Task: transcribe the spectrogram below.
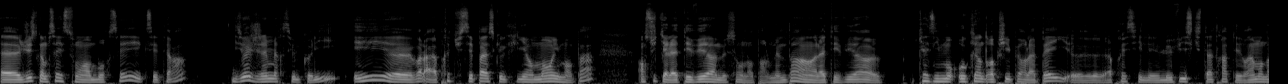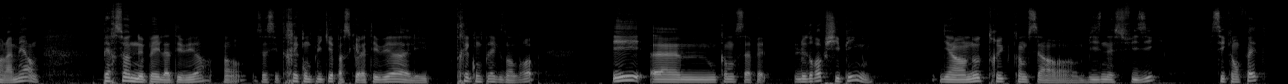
euh, juste comme ça, ils sont remboursés, etc. Ils disent ouais, j'ai jamais reçu le colis, et euh, voilà, après, tu sais pas est-ce que le client ment, il ment pas. Ensuite, il y a la TVA, mais ça, on n'en parle même pas. Hein. La TVA, quasiment aucun dropshipper la paye. Euh, après, si le, fils qui t'attrape est vraiment dans la merde, personne ne paye la TVA. Hein. Ça, c'est très compliqué parce que la TVA, elle est très complexe dans le drop. Et euh, comment ça s'appelle? Le dropshipping, il y a un autre truc comme c'est un business physique, c'est qu'en fait,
